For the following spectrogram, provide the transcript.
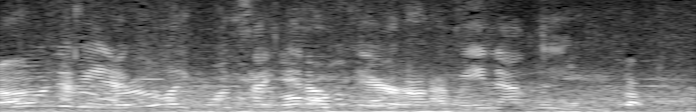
I mean, I feel like once I get up there, I may not leave.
